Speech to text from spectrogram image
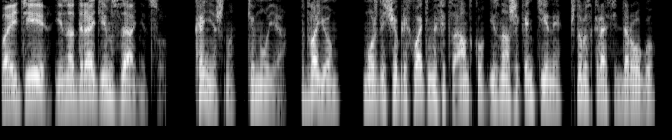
«Пойти и надрать им задницу. «Конечно», — кивнул я. «Вдвоем. Может, еще прихватим официантку из нашей контины, чтобы скрасить дорогу?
